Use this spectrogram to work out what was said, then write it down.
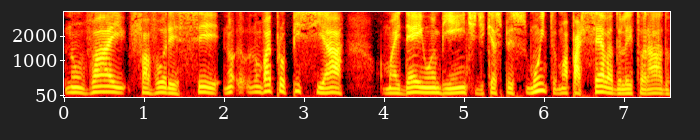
não vai favorecer, não, não vai propiciar uma ideia, um ambiente de que as pessoas, muito, uma parcela do eleitorado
